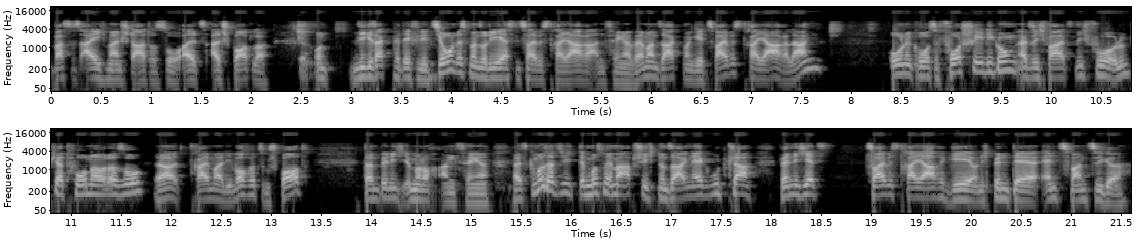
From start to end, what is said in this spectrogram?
was ist eigentlich mein Status so als, als Sportler. Und wie gesagt, per Definition ist man so die ersten zwei bis drei Jahre Anfänger. Wenn man sagt, man geht zwei bis drei Jahre lang, ohne große Vorschädigung, also ich war jetzt nicht vor Olympiaturner oder so, ja, dreimal die Woche zum Sport, dann bin ich immer noch Anfänger. Das muss natürlich, da muss man immer abschichten und sagen, na gut, klar, wenn ich jetzt zwei bis drei Jahre gehe und ich bin der Endzwanziger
